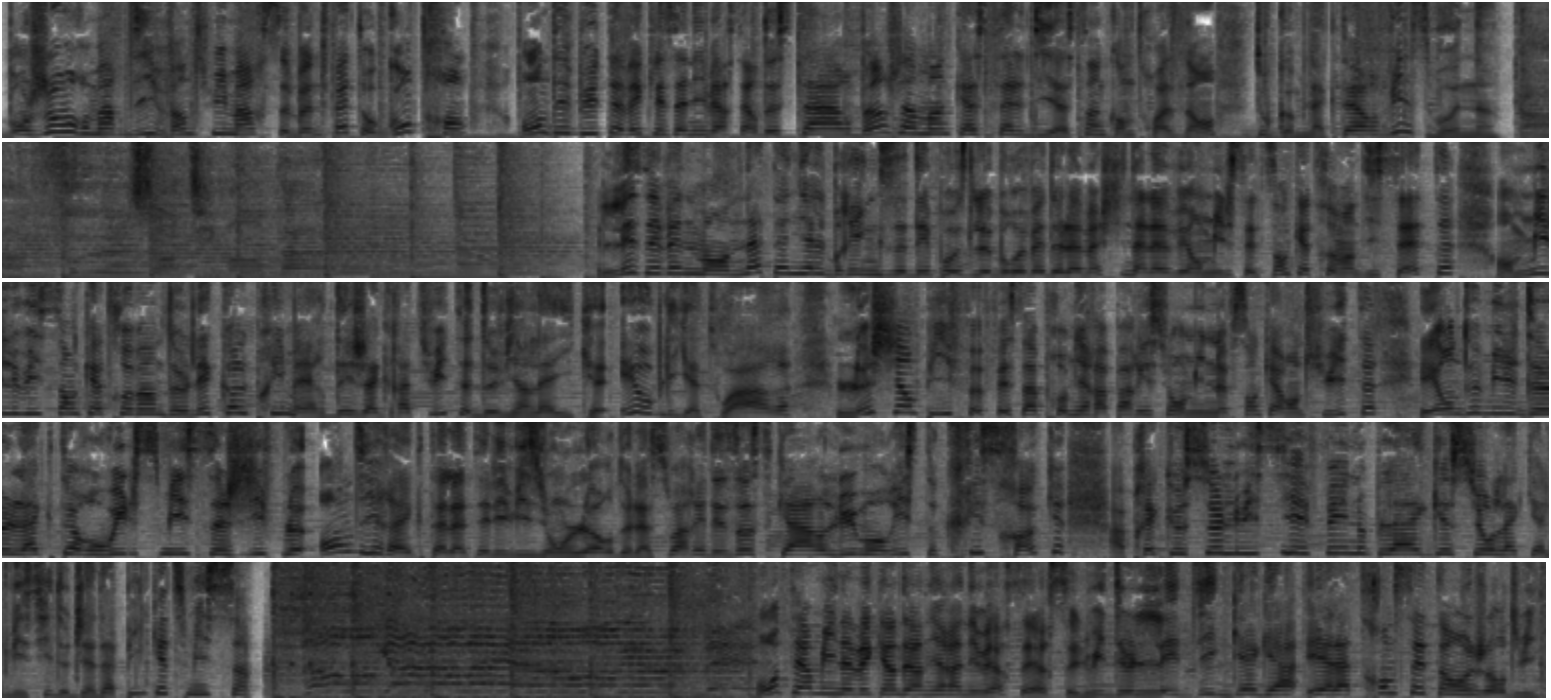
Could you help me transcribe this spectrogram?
Bonjour, mardi 28 mars, bonne fête au Gontran. On débute avec les anniversaires de stars. Benjamin Castaldi a 53 ans, tout comme l'acteur Vince Vaughn. Les événements, Nathaniel Briggs dépose le brevet de la machine à laver en 1797. En 1882, l'école primaire déjà gratuite devient laïque et obligatoire. Le chien pif fait sa première apparition en 1948. Et en 2002, l'acteur Will Smith gifle en direct à la télévision lors de la soirée des Oscars l'humoriste Chris Rock après que celui-ci ait fait une blague sur la calvitie de Jada Pinkett Smith. On termine avec un dernier anniversaire, celui de Lady Gaga, et elle a 37 ans aujourd'hui.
